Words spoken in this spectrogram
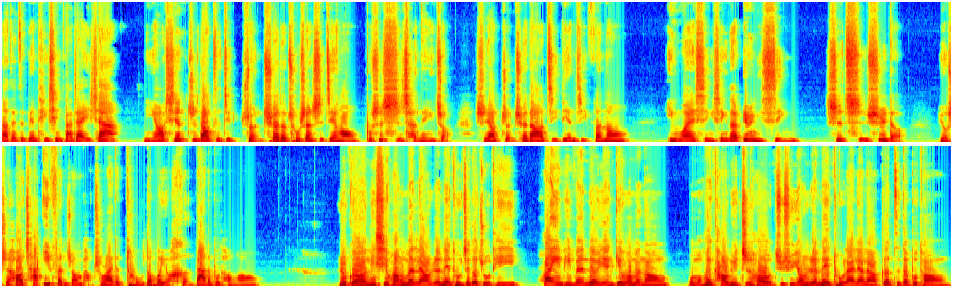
那在这边提醒大家一下，你要先知道自己准确的出生时间哦，不是时辰那一种，是要准确到几点几分哦。因为行星的运行是持续的，有时候差一分钟跑出来的图都会有很大的不同哦。如果你喜欢我们聊人类图这个主题，欢迎评分留言给我们哦。我们会考虑之后继续用人类图来聊聊各自的不同。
